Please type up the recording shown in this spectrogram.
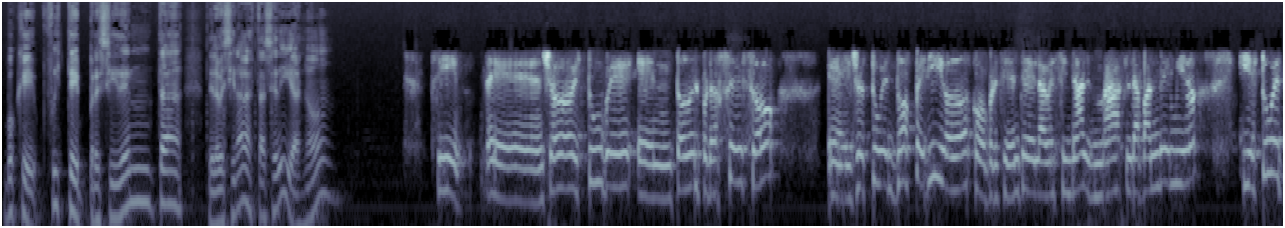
Vos que fuiste presidenta de la vecinal hasta hace días, ¿no? Sí, eh, yo estuve en todo el proceso, eh, yo estuve en dos periodos como presidente de la vecinal más la pandemia y estuve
